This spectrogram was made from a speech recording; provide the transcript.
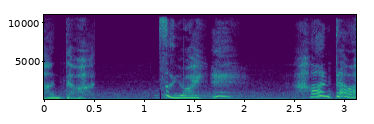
あんたは強い。あんたは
